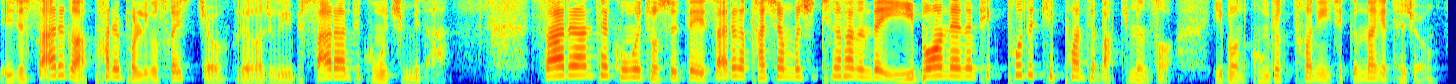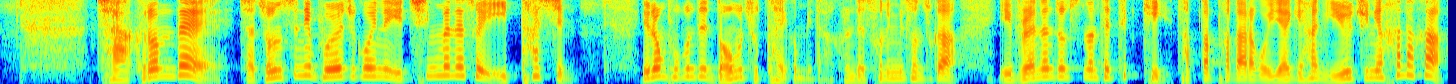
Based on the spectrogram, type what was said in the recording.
이제 사르가 팔을 벌리고 서 있죠. 그래가지고 이 사르한테 공을 줍니다. 사르한테 공을 줬을 때 이 사르가 다시 한번 슈팅을 하는데 이번에는 픽포드 키퍼한테 막히면서 이번 공격 턴이 이제 끝나게 되죠 자 그런데 자 존슨이 보여주고 있는 이 측면에서의 이타심 이런 부분들이 너무 좋다 이겁니다. 그런데 손흥민 선수가 이 브레넌 존슨한테 특히 답답하다라고 이야기한 이유 중에 하나가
